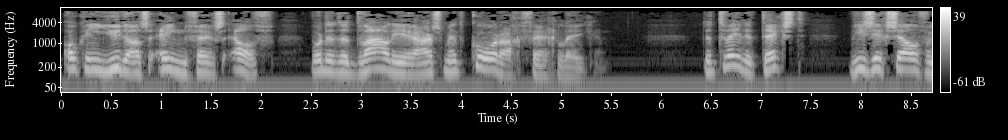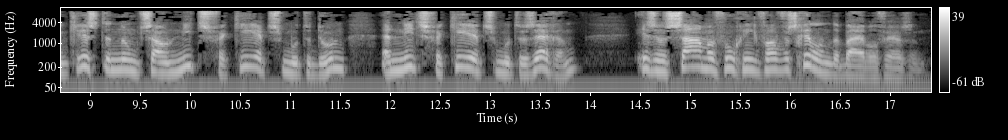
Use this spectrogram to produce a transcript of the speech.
Ook in Judas 1 vers 11 worden de dwaalleraars met Korach vergeleken. De tweede tekst, wie zichzelf een christen noemt, zou niets verkeerds moeten doen en niets verkeerds moeten zeggen, is een samenvoeging van verschillende Bijbelversen.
